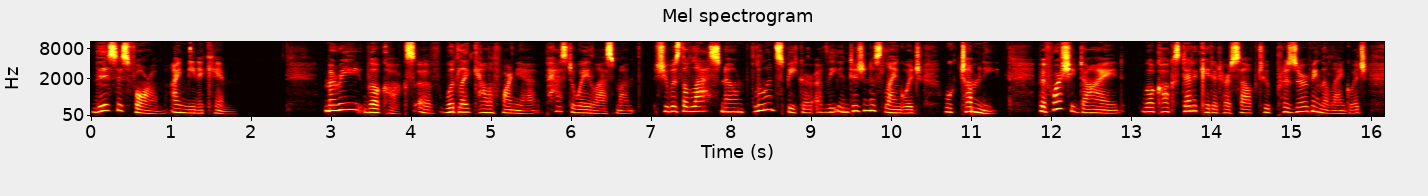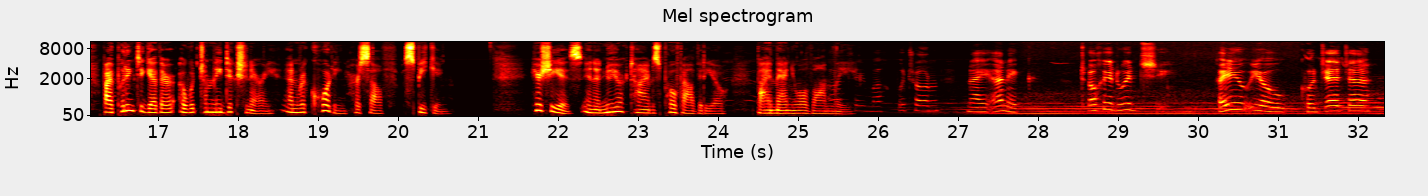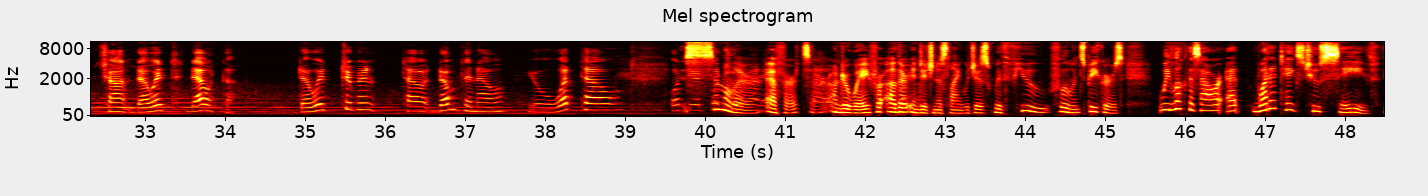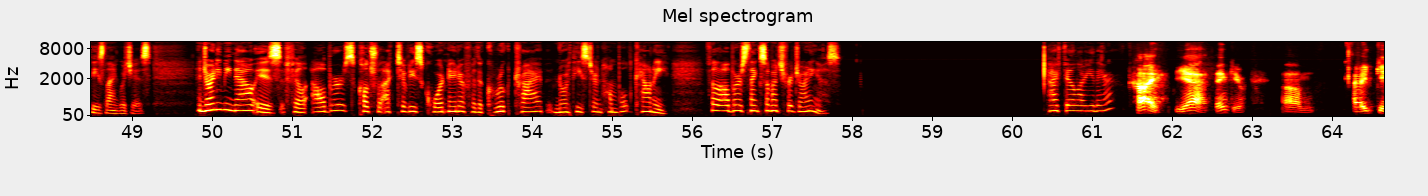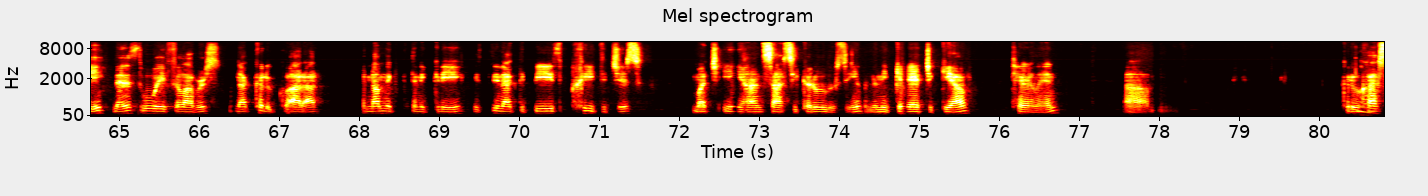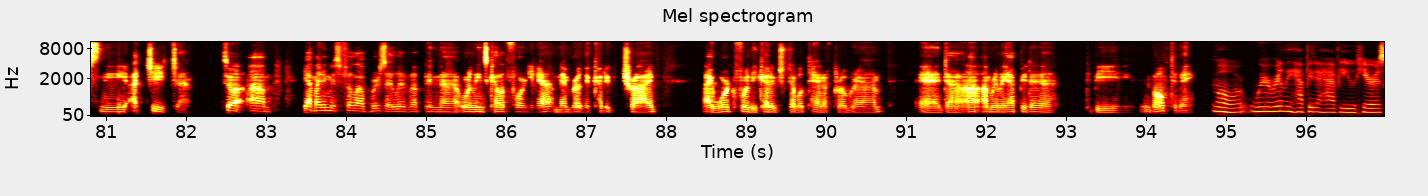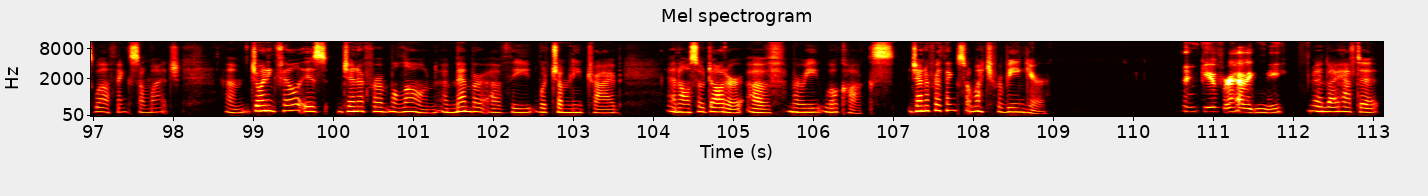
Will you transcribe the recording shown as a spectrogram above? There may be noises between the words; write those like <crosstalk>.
This is Forum. I'm Mina Kim. Marie Wilcox of Woodlake, California, passed away last month. She was the last known fluent speaker of the indigenous language Wukchumni. Before she died, Wilcox dedicated herself to preserving the language by putting together a Wukchumni dictionary and recording herself speaking. Here she is in a New York Times profile video by Emmanuel Vaughan-Lee. Kayu yo kojaja chan dawit dauta. Dawit tipin tau dumpta now yo what tau. Similar efforts are underway for other indigenous languages with few fluent speakers. We look this hour at what it takes to save these languages. And joining me now is Phil Albers, Cultural Activities Coordinator for the Karuk Tribe, Northeastern Humboldt County. Phil Albers, thanks so much for joining us. Hi, Phil. Are you there? Hi. Yeah, thank you. Um, is the way Phil Albers, Nakarukwara, Panamnik Tanikri, Istinatipis Pritiches, much Ihan Sasi Karulusi, Pananike Chikiav, Terlin, Karuhasni Achicha. So, um, yeah, my name is Phil Albers. I live up in uh, Orleans, California, a member of the Karuk tribe. I work for the Karuk Tribal TANF program, and uh, I'm really happy to to be involved today. Well, we're really happy to have you here as well. Thanks so much. Um, joining Phil is Jennifer Malone, a member of the Wukchumni tribe and also daughter of Marie Wilcox. Jennifer, thanks so much for being here. Thank you for having me. And I have to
